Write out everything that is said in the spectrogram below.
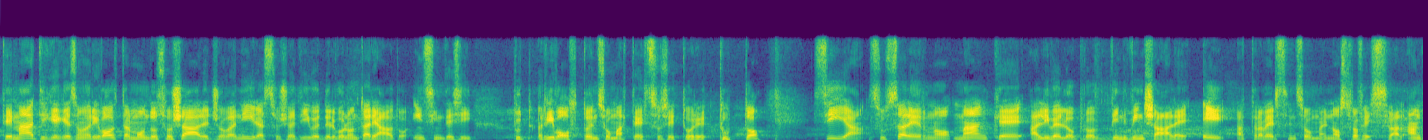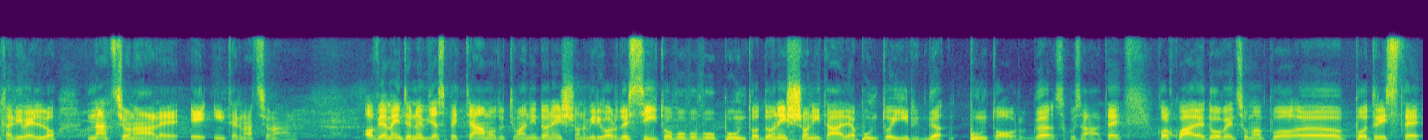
tematiche che sono rivolte al mondo sociale, giovanile, associativo e del volontariato, in sintesi rivolto insomma al terzo settore tutto sia su Salerno ma anche a livello provinciale e attraverso insomma, il nostro festival anche a livello nazionale e internazionale. Ovviamente noi vi aspettiamo tutti quanti in donation, vi ricordo il sito www.donationitalia.org scusate, col quale dove insomma po eh, potreste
